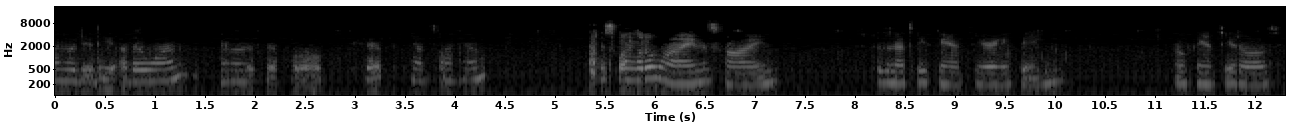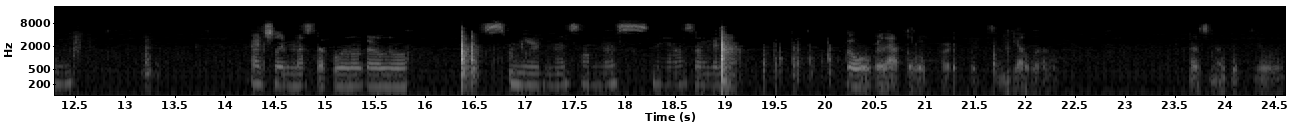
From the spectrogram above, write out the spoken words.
I'm to do the other one, and I'm just put a little of pants on him. Just one little line is fine. Doesn't have to be fancy or anything. No fancy at all, see? I actually messed up a little, got a little smearedness on this nail, so I'm gonna go over that little part with some yellow. That's no big deal right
